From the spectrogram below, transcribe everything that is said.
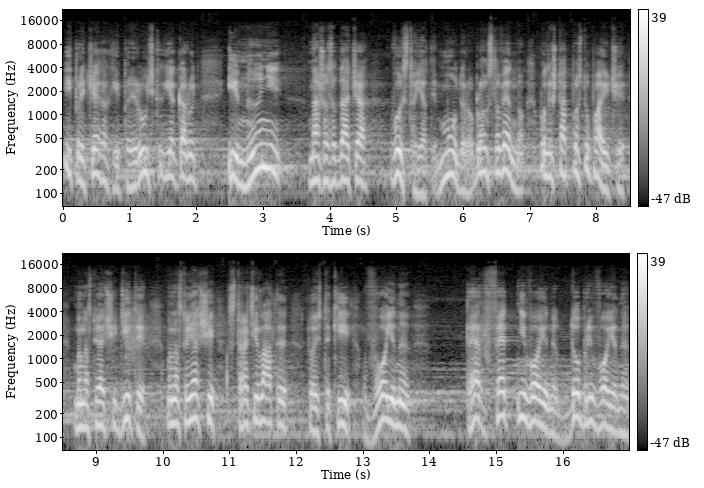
і при чехах, і при руських, як кажуть. І нині наша задача вистояти мудро, благословенно, бо лише так поступаючи. Ми настоящі діти, ми настоящі стратілати, тобто такі воїни, перфектні воїни, добрі воїни,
